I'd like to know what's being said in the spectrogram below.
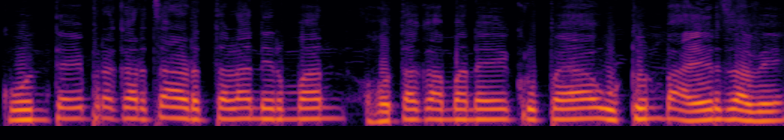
कोणत्याही प्रकारचा अडथळा निर्माण होता कामा नये. कृपया उठून बाहेर जावे.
